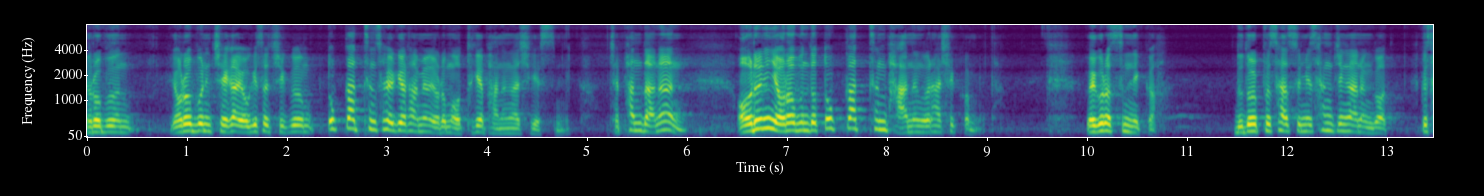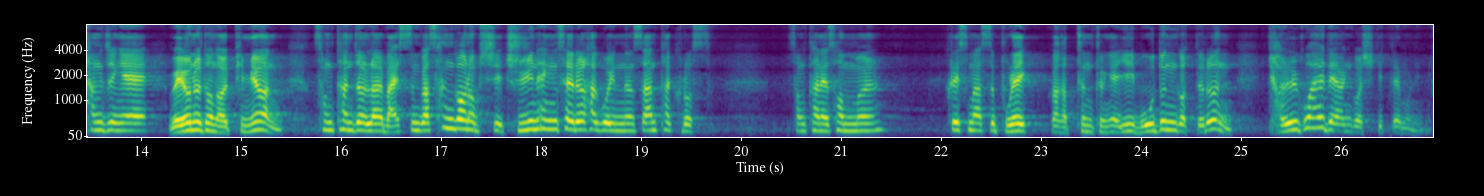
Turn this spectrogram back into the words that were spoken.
여러분 여러분이 제가 여기서 지금 똑같은 설교를 하면 여러분 어떻게 반응하시겠습니까? 제 판단은 어른인 여러분도 똑같은 반응을 하실 겁니다. 왜 그렇습니까? 누돌프 사슴이 상징하는 것, 그 상징의 외연을 더 넓히면 성탄절날 말씀과 상관없이 주인 행세를 하고 있는 산타크로스, 성탄의 선물, 크리스마스 브레이크와 같은 등의 이 모든 것들은 결과에 대한 것이기 때문입니다.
